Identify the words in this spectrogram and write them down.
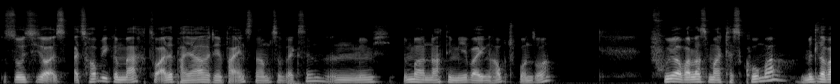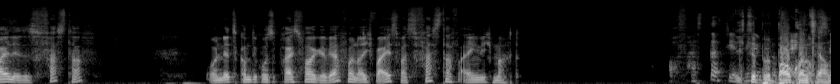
so als, als Hobby gemacht, so alle paar Jahre den Vereinsnamen zu wechseln, nämlich immer nach dem jeweiligen Hauptsponsor. Früher war das mal Tescoma, mittlerweile ist es Fastaf. Und jetzt kommt die große Preisfrage, wer von euch weiß, was Fastaf eigentlich macht? Oh, Fastaf, die ich tippe Baukonzern.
